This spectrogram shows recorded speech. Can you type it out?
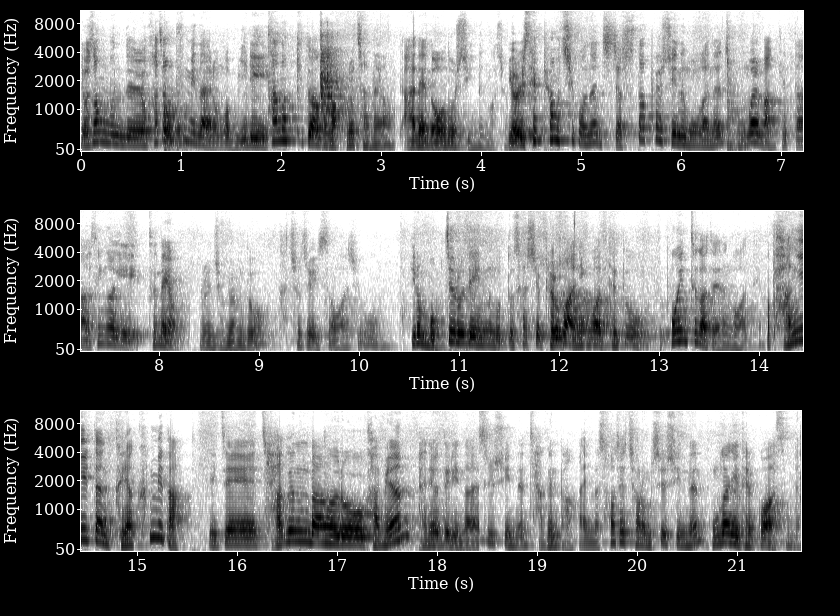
여성분들 화장품이나 이런 거 미리 사놓기도 하고 막 그렇잖아요. 안에 넣어 놓을 수 있는 거죠. 13평 치고는 진짜 수납할 수 있는 공간은 정말 많겠다 생각이 드네요. 이런 조명도 갖춰져 있어가지고 이런 목재로 되어 있는 것도 사실 별거 아닌 것 같아도 포인트가 되는 것 같아요. 방이 일단 그냥 큽니다. 이제 작은 방으로 가면 자녀들이나 쓸 수 있는 작은 방 아니면 서재처럼 쓸 수 있는 공간이 될 것 같습니다.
